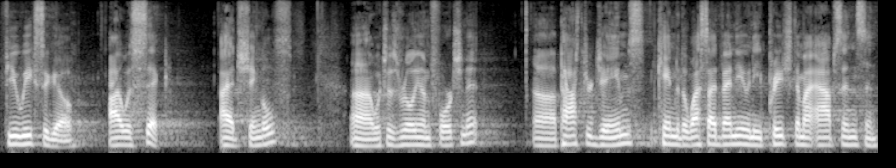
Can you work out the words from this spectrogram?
A few weeks ago, I was sick. I had shingles, uh, which was really unfortunate. Uh, Pastor James came to the Westside venue and he preached in my absence, and,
